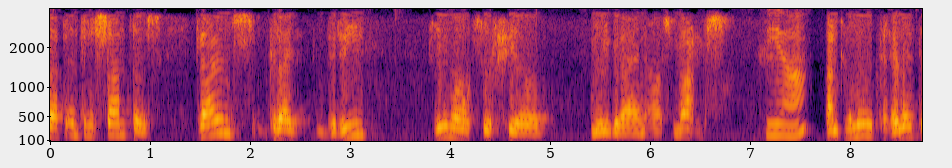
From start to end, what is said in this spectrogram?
Wat interessant is, vrouens kry 3 3 maal soveel migraine as mans. Ja. Want hulle het hulle het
